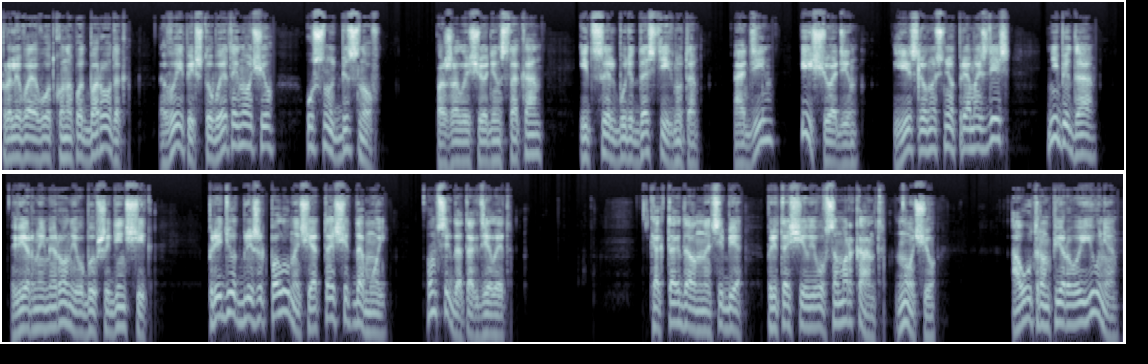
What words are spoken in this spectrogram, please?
проливая водку на подбородок, выпить, чтобы этой ночью уснуть без снов. Пожалуй, еще один стакан, и цель будет достигнута. Один и еще один. Если он уснет прямо здесь, не беда. Верный Мирон, его бывший денщик, Придет ближе к полуночи и оттащит домой. Он всегда так делает. Как тогда он на себе притащил его в Самарканд, ночью. А утром 1 июня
